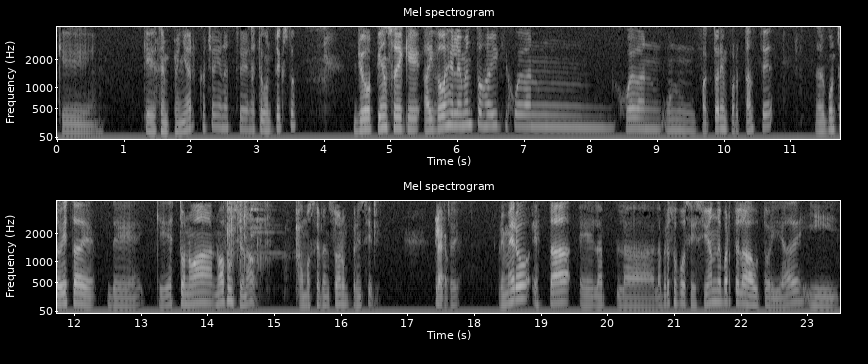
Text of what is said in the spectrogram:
que, que desempeñar, ¿cachai? En este, en este contexto. Yo pienso de que hay dos elementos ahí que juegan juegan un factor importante desde el punto de vista de, de que esto no ha, no ha funcionado como se pensó en un principio. Claro. Primero está eh, la, la, la, presuposición de parte de las autoridades y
